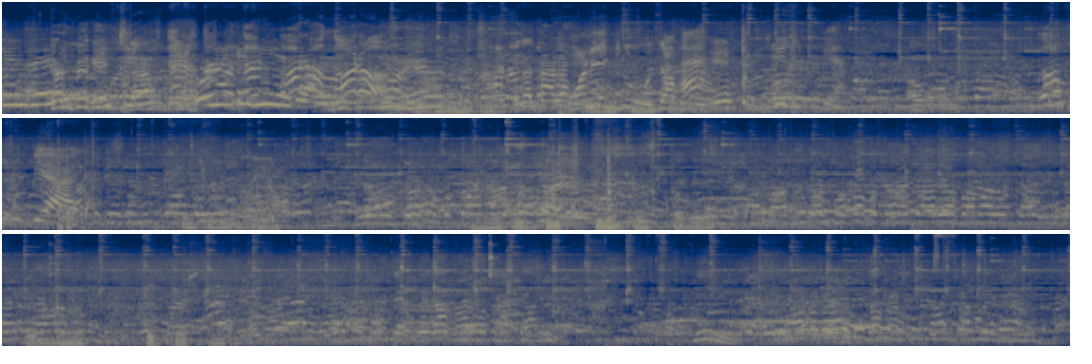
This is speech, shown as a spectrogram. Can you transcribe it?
কেন্দ্রে ওনাকে নিয়ে যান। দশ রুপিয়া। তীর্থস্থান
